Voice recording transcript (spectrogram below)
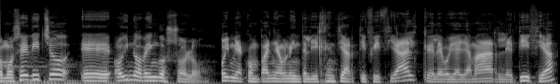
Como os he dicho, eh, hoy no vengo solo. Hoy me acompaña una inteligencia artificial que le voy a llamar Leticia.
